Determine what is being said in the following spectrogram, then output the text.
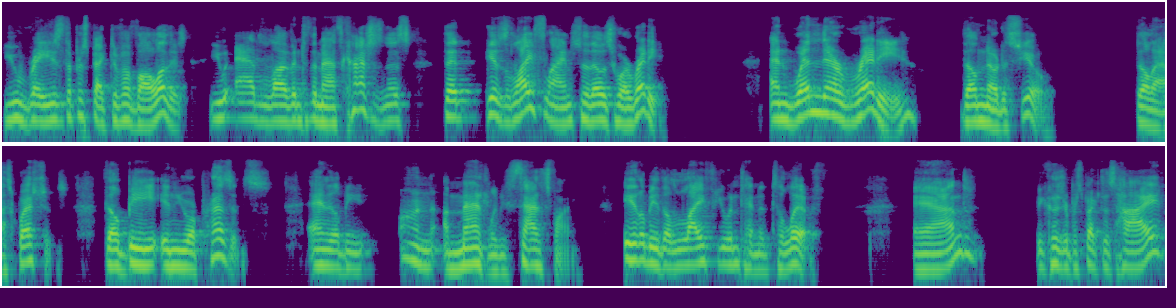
You raise the perspective of all others. You add love into the mass consciousness that gives lifelines to those who are ready. And when they're ready, they'll notice you. They'll ask questions. They'll be in your presence, and it'll be unimaginably satisfying. It'll be the life you intended to live. And because your perspective is high,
